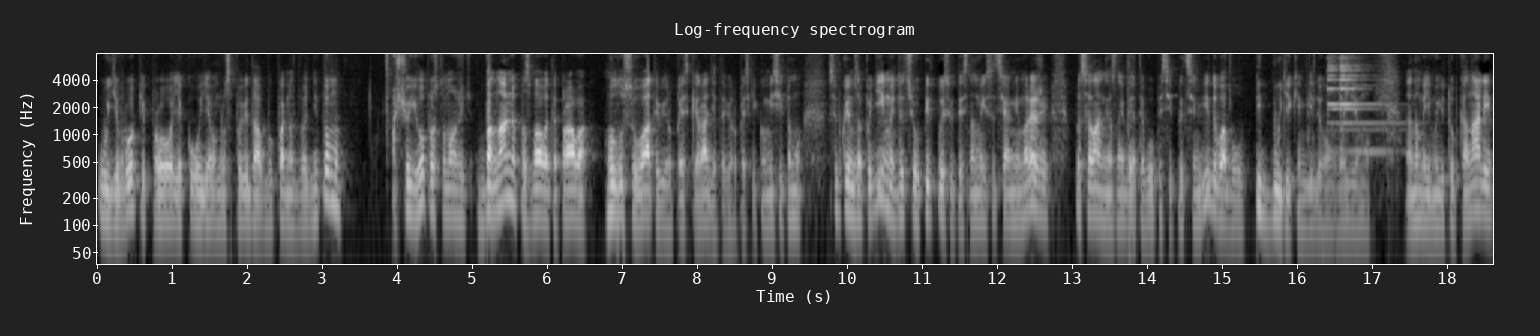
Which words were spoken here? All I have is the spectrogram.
у Європі, про якого я вам розповідав буквально два дні тому. Що його просто можуть банально позбавити права голосувати в Європейській Раді та в Європейській комісії. Тому слідкуємо за подіями. Для цього підписуйтесь на мої соціальні мережі. Посилання знайдете в описі під цим відео або під будь-яким відео моєму, на моєму YouTube каналі.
